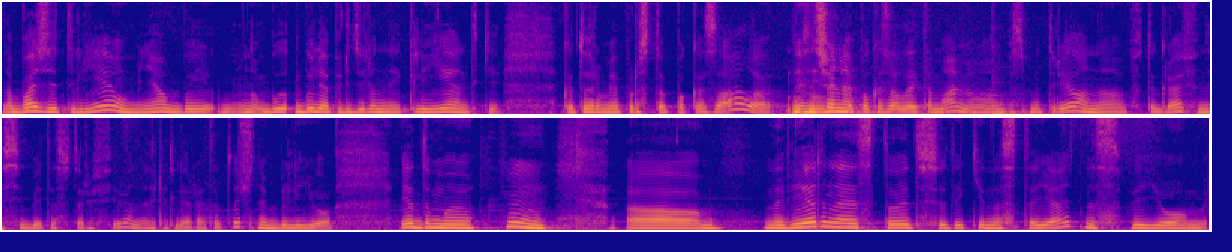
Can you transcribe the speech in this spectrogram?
На базе ателье у меня бы, ну, были определенные клиентки, которым я просто показала. Изначально я показала это маме, мама посмотрела на фотографию, на себе это сфотографировала, говорит, Лера, это точно белье? Я думаю, хм, э, наверное, стоит все-таки настоять на своем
